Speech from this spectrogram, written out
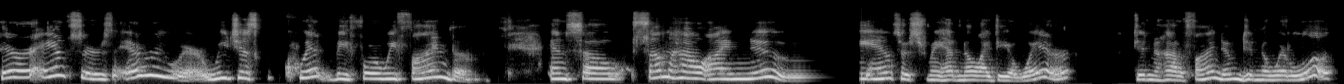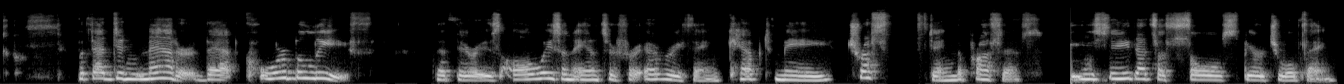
There are answers everywhere. We just quit before we find them. And so somehow I knew the answers for me, had no idea where didn't know how to find them, didn't know where to look. But that didn't matter. That core belief that there is always an answer for everything kept me trusting the process. You see, that's a soul spiritual thing.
